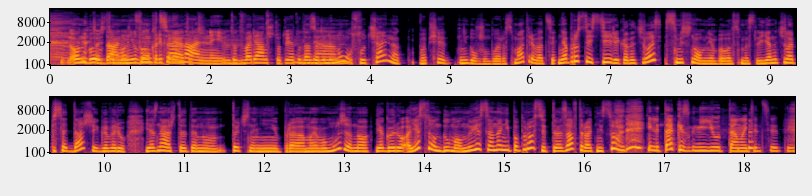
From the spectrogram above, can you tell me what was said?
Он был, да, нефункциональный. Мгм. вариант, что я туда Да. загляну случайно, вообще не должен был рассматриваться. У меня просто истерика началась. Смешно мне было, в смысле. Я начала писать Даше и говорю, я знаю, что это, ну, точно не про моего мужа, но я говорю, а если он думал, ну, если она не попросит, то я завтра отнесу. Или так и сгниют там эти цветы.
